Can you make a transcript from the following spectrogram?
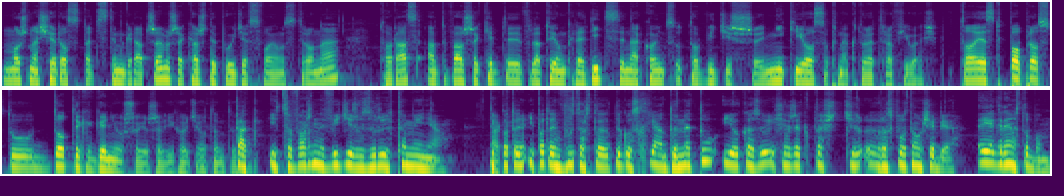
można się rozstać z tym graczem, że każdy pójdzie w swoją stronę, to raz, a dwa, że kiedy wlatują kredyty na końcu, to widzisz niki osób, na które trafiłeś. To jest po prostu dotyk geniuszu, jeżeli chodzi o ten tytuł. Tak, i co ważne, widzisz wzór ich kamienia. Tak. I, potem, I potem wrzucasz do tego screena do netu i okazuje się, że ktoś ci rozpoznał siebie. Ej, ja grałem z tobą.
